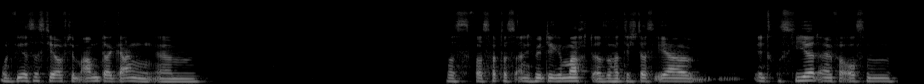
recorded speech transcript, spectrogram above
Und wie ist es dir auf dem Amt ergangen? Ähm, was, was hat das eigentlich mit dir gemacht? Also hat dich das eher interessiert, einfach aus dem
